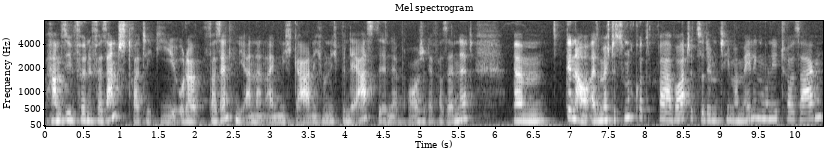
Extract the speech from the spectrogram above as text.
haben sie für eine Versandstrategie oder versenden die anderen eigentlich gar nicht? Und ich bin der Erste in der Branche, der versendet. Ähm, genau, also möchtest du noch kurz ein paar Worte zu dem Thema Mailing Monitor sagen?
